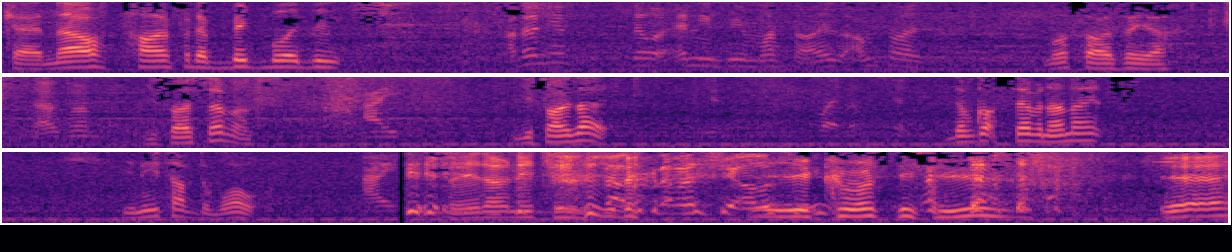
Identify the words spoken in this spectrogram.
Okay, now time for the big boy boots. I don't have do any be my size. I'm size What size are you? seven. You size seven. Eight. You size eight. They've got seven and eights. You need to have DeWalt. So you don't need to. You, Stop don't, at my shit. all you crusty shoes. yeah.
